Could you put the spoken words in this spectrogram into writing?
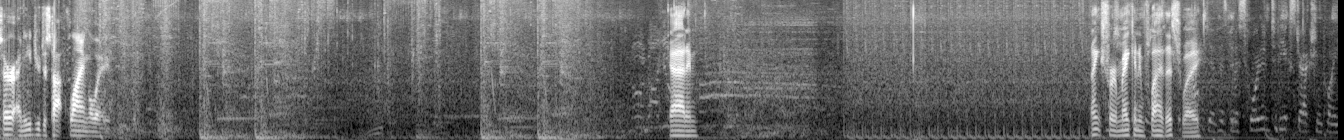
Sir, I need you to stop flying away. Got him. Thanks for making him fly this way. Objective has been escorted to the extraction point.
